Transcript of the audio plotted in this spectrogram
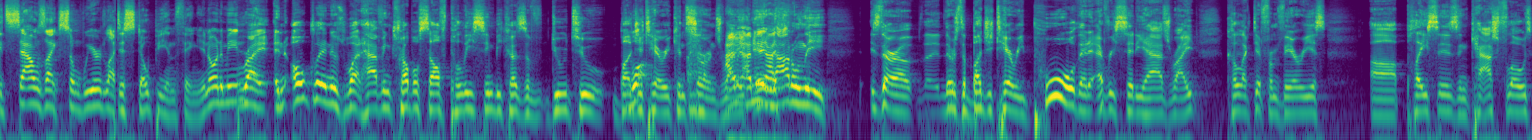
it sounds like some weird like dystopian thing. You know what I mean? Right, and Oakland is what having trouble self-policing because of due to budgetary concerns, right? I mean, and I- not only is there a there's the budgetary pool that every city has, right, collected from various uh, places and cash flows,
